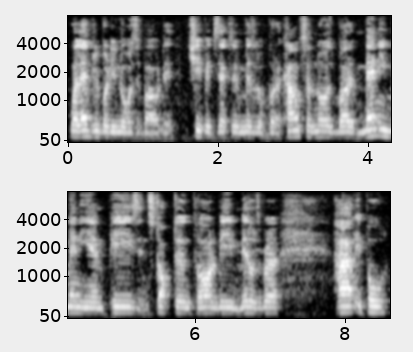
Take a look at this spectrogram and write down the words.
Well, everybody knows about it. Chief Executive Middlesbrough Borough Council knows about it. Many, many MPs in Stockton, Thornaby, Middlesbrough, Hartlepool.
